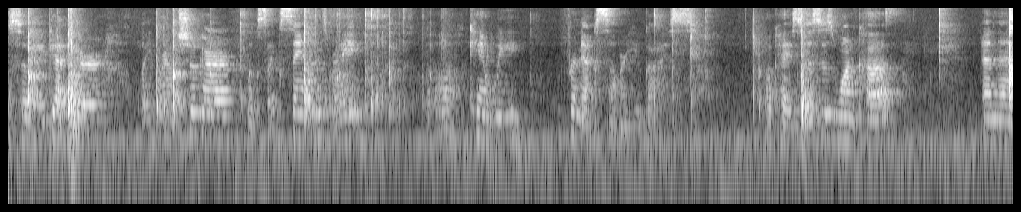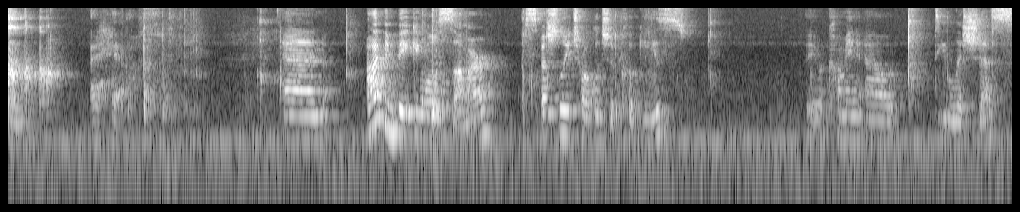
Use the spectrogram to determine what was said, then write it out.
So you get your light brown sugar, looks like sand, right? Uh, can't wait for next summer, you guys. Okay, so this is one cup and then a half. And I've been baking all summer, especially chocolate chip cookies coming out delicious.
